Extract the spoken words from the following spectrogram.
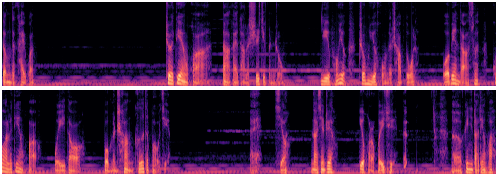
灯的开关。这电话大概打了十几分钟，女朋友终于哄得差不多了，我便打算挂了电话，回到我们唱歌的包间。哎，行，那先这样，一会儿回去，呃，给你打电话。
